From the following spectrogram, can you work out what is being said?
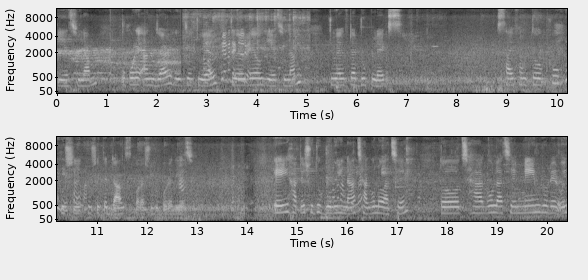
গিয়েছিলাম। উপরে আঞ্জার, নিচে টুয়েলভ টুয়েলভেও গিয়েছিলাম। টুয়েলভটা ডুপ্লেক্স সাইফান তো খুব খুশি, খুশিতে ডান্স করা শুরু করে দিয়েছে। এই হাটে শুধু গরুই না, ছাগলও আছে। তো ছাগল আছে মেন রোডের ওই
